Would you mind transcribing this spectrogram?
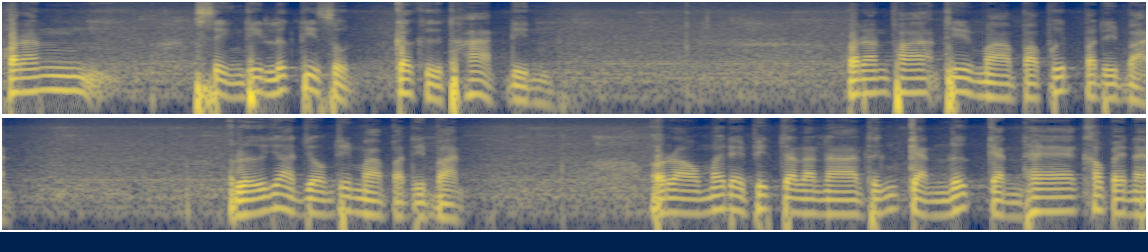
เพราะนั้นสิ่งที่ลึกที่สุดก็คือธาตุดิน เพราะนั้นพระที่มาประพฤติปฏิบัติ หรือญาติโยมที่มาปฏิบัติ เราไม่ได้พิจารณาถึงแก่นลึกแก่นแท้เข้าไปใน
